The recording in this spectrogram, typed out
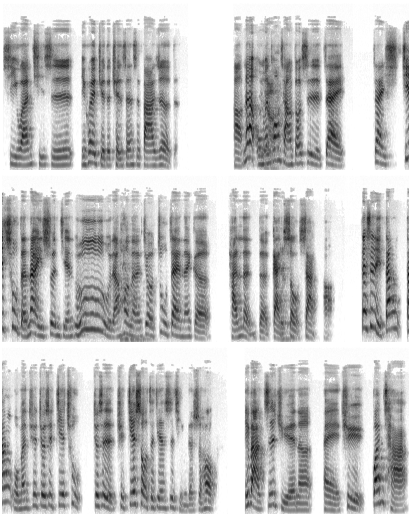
洗完其实你会觉得全身是发热的。好，那我们通常都是在在接触的那一瞬间，呜，然后呢 就住在那个寒冷的感受上，哈。但是你当当我们去就是接触，就是去接受这件事情的时候，你把知觉呢，哎，去观察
